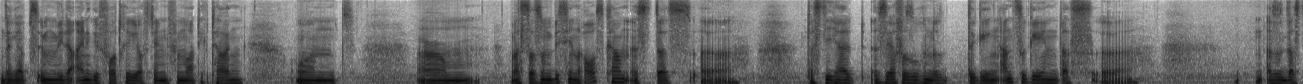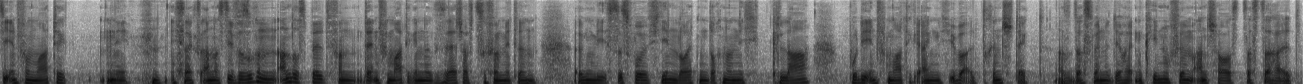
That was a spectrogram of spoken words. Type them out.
da gab es immer wieder einige Vorträge auf den Informatiktagen und ähm, was da so ein bisschen rauskam, ist, dass, äh, dass die halt sehr versuchen dagegen anzugehen, dass, äh, also dass die Informatik nee, ich sag's anders. Die versuchen ein anderes Bild von der Informatik in der Gesellschaft zu vermitteln. Irgendwie ist es wohl vielen Leuten doch noch nicht klar, wo die Informatik eigentlich überall drin steckt. Also dass wenn du dir heute einen Kinofilm anschaust, dass da halt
